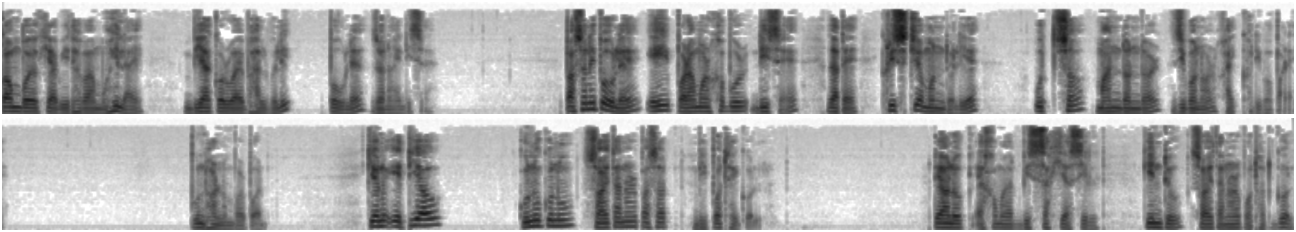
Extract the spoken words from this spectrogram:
কম বয়সীয়া বিধৱা মহিলাই বিয়া কৰোৱাই ভাল বুলি পৌলে জনাই দিছে। পাচনি পৌলে এই পৰামৰ্শবোৰ দিছে যাতে খ্ৰীষ্টীয় মণ্ডলীয়ে উচ্চ মানদণ্ডৰ জীৱনৰ সাক্ষ্য দিব পাৰে। কিয়নো এতিয়াও কোনো কোনো ছয়তানৰ পাছত বিপথে গ'ল। তেওঁলোক এসময়ত বিশ্বাসী আছিল কিন্তু ছয়তানৰ পথত গ'ল।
